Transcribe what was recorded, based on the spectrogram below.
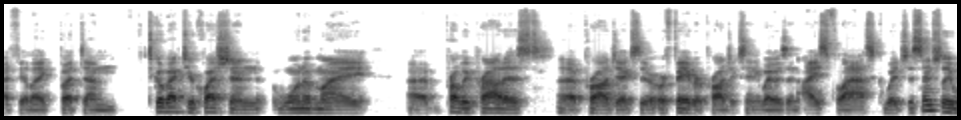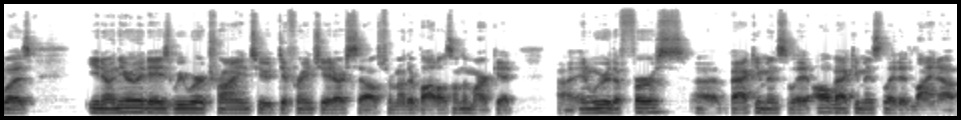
I feel like, but um, to go back to your question, one of my uh, probably proudest uh, projects or, or favorite projects anyway was an ice flask, which essentially was, you know, in the early days we were trying to differentiate ourselves from other bottles on the market. Uh, and we were the first uh, vacuum insulated, all vacuum insulated lineup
